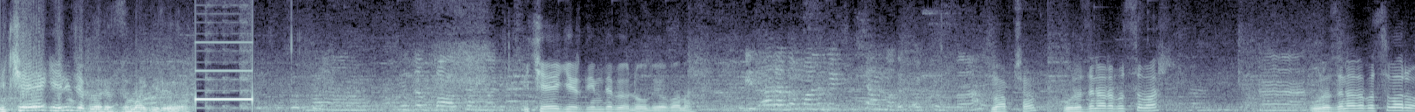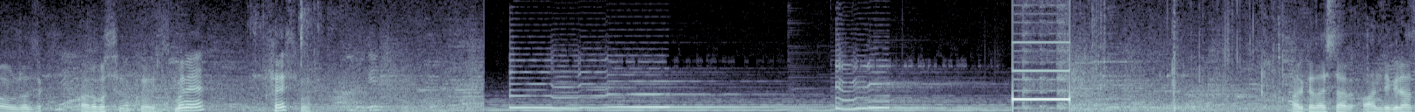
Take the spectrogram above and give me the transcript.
Ikea'ya gelince böyle zoom'a giriyor. Ya da balkonlar için. Ikea'ya girdiğimde böyle oluyor bana. Biz araba maraba hiçbir şey almadık akıllı. Ne yapacaksın? Uraz'ın arabası var. Ha. Uraz'ın arabası var. Uraz'ın arabasına koyarız. Bu ne? Fes mi? Arkadaşlar Hande biraz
